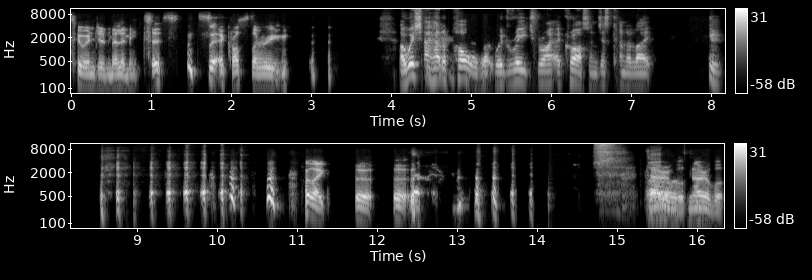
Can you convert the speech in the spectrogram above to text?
200 millimeters and sit across the room. I wish I had a pole that would reach right across and just kind of like. like, uh, uh. terrible, Oh, terrible.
